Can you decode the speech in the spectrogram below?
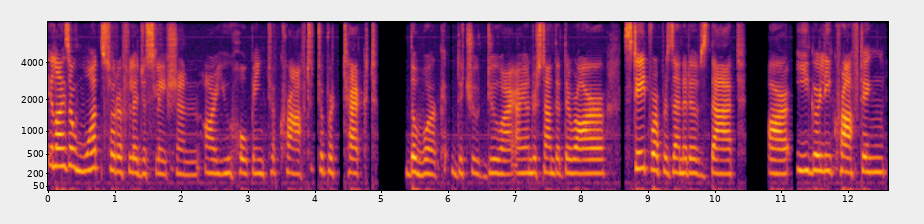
Elizer, what sort of legislation are you hoping to craft to protect the work that you do. I, I understand that there are state representatives that are eagerly crafting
